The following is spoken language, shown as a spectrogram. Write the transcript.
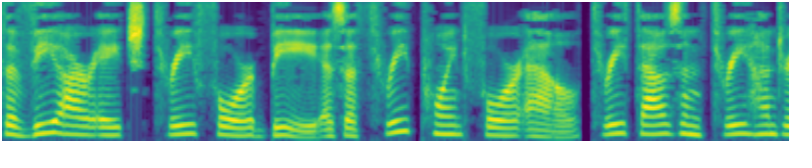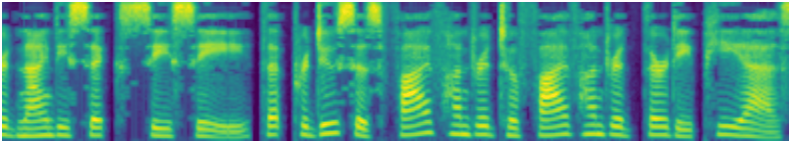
The VRH-34B is a 3.4L 3396 cc that produces 500 to 530 PS,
